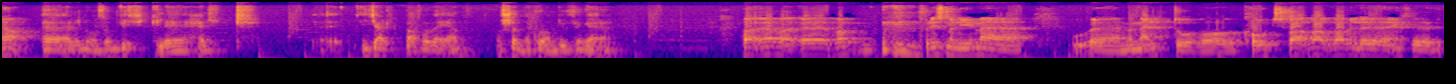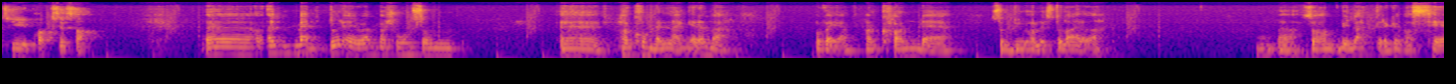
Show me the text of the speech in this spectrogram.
Ja. Eh, eller noen som virkelig helt eh, hjelper deg på veien og skjønner hvordan du fungerer. Hva, eh, hva, for de som er nye med, eh, med mentor og coach, hva, hva, vil det egentlig bety i praksis? da? Eh, en mentor er jo en person som eh, har kommet lenger enn deg på veien. Han kan det som du har lyst til å lære deg. Ja, så han vil lettere kunne se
